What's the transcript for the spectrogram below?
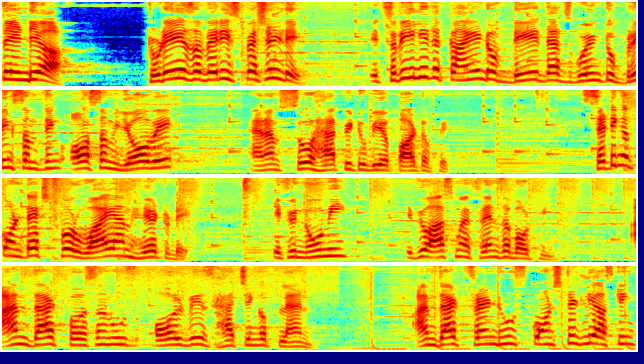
India. Today is a very special day. It's really the kind of day that's going to bring something awesome your way and I'm so happy to be a part of it. Setting a context for why I'm here today. If you know me, if you ask my friends about me, I'm that person who's always hatching a plan. I'm that friend who's constantly asking,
